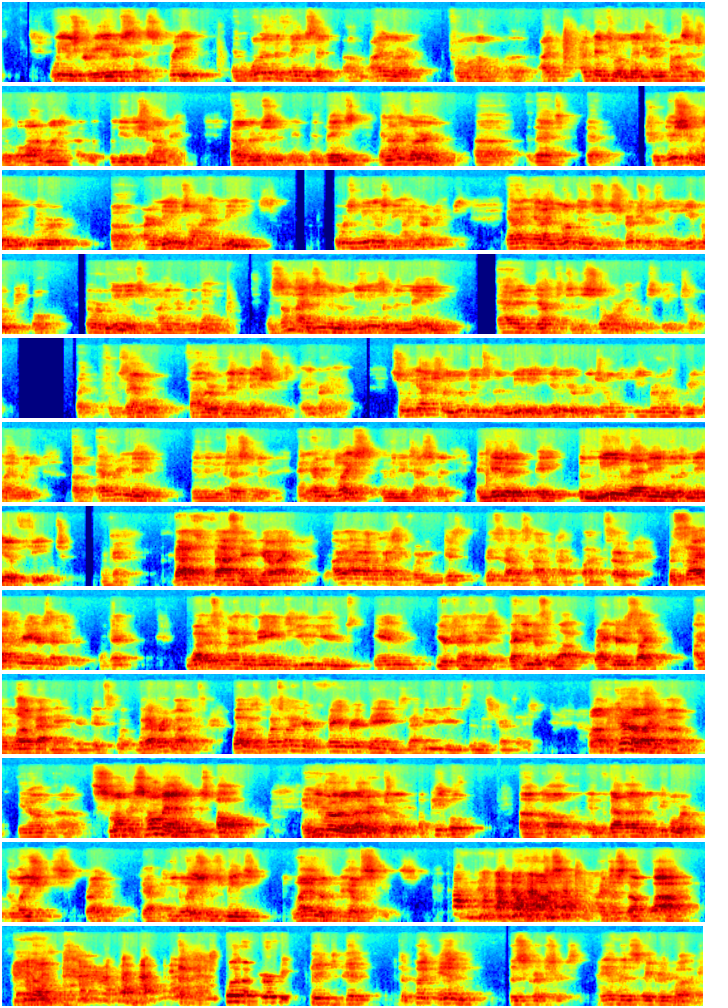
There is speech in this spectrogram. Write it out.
We use creator sets free. And one of the things that um, I learned from, um, uh, I've, I've been through a mentoring process with a lot of my, uh, with, with the Anishinaabe elders and, and, and things. And I learned uh, that, that traditionally we were, uh, our names all had meanings. There was meanings behind our names. And I, and I looked into the scriptures and the Hebrew people, there were meanings behind every name. And sometimes even the meanings of the name added depth to the story that was being told. Like, for example, father of many nations, Abraham. So we actually looked into the meaning in the original Hebrew and Greek language of every name in the New Testament and every place in the New Testament and gave it a the meaning of that name with a native feel. Okay. That's fascinating. You know, I, I, I have a question for you. Just this is almost out of kind of fun. So besides creator sets free, okay, what is one of the names you use in your translation that you just love, right? You're just like, I love that name. It, it's whatever it was. What was what's one of your favorite names that you used in this translation? Well, it kind of like um, you know, uh, small small man is Paul, and he wrote a letter to a, a people uh, called. In that letter, the people were Galatians, right? Yeah. And Galatians means land of pale skins. I, just, I just thought, wow, you know, what a perfect thing to get to put in the scriptures, in this sacred book.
